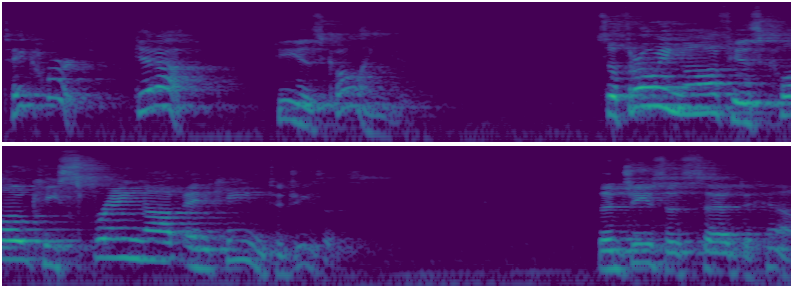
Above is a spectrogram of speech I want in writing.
Take heart, get up, he is calling you. So throwing off his cloak, he sprang up and came to Jesus. Then Jesus said to him,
